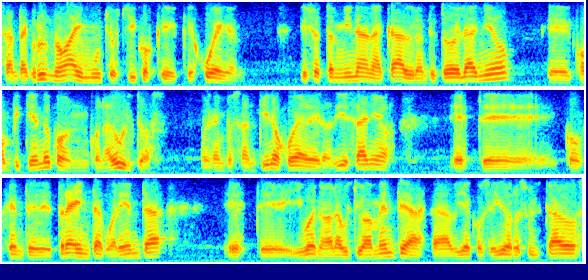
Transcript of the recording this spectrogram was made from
Santa Cruz no hay muchos chicos que, que jueguen ellos terminan acá durante todo el año eh, compitiendo con, adultos. Por ejemplo, Santino juega de los 10 años este, con gente de 30, 40, este, y bueno, ahora últimamente hasta había conseguido resultados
